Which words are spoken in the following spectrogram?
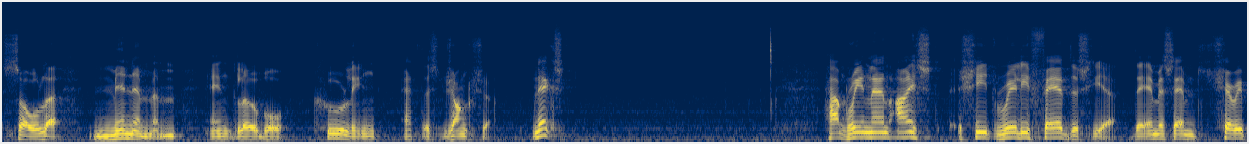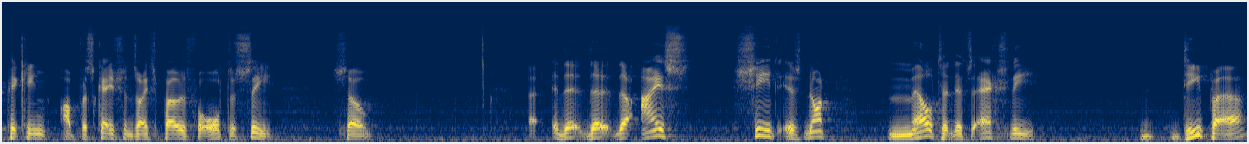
solar minimum and global cooling at this juncture. Next how Greenland ice sheet really fared this year. The MSM cherry picking obfuscations are exposed for all to see. So uh, the, the, the ice sheet is not melted, it's actually deeper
